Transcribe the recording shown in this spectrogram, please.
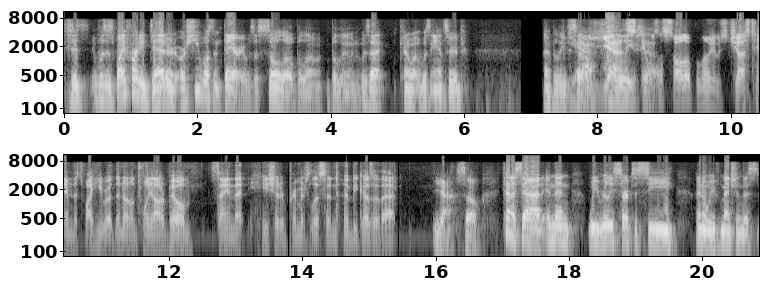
his, was his wife already dead, or, or she wasn't there. It was a solo balloon. Balloon was that kind of what was answered. I believe yeah, so. Yes, believe so. it was a solo balloon. It was just him. That's why he wrote the note on twenty dollar bill, saying that he should have pretty much listened because of that. Yeah, so kind of sad. And then we really start to see. I know we've mentioned this,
